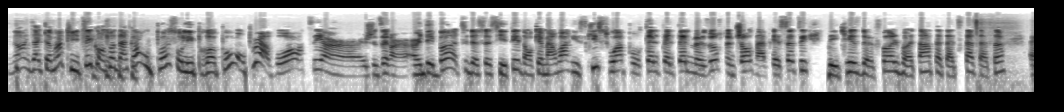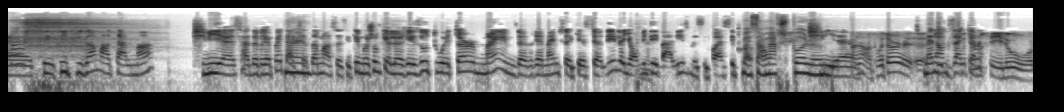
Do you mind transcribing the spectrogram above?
Non, exactement. Puis, tu sais, qu'on soit d'accord ou pas sur les propos, on peut avoir, tu sais, un, je veux dire, un, débat, tu sais, de société. Donc, Marois Risky, soit pour telle, telle, telle mesure, c'est une chose, mais après ça, tu sais, des crises de folle, votant, tatati, tatata, euh, ah. c'est épuisant mentalement. Puis euh, ça devrait pas être acceptable en société. Moi, je trouve que le réseau Twitter même devrait même se questionner. Là, ils ont mis des balises, mais c'est pas assez profond. Mais ça marche pas là. Euh, ah non, Twitter, euh, Twitter c'est lourd.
